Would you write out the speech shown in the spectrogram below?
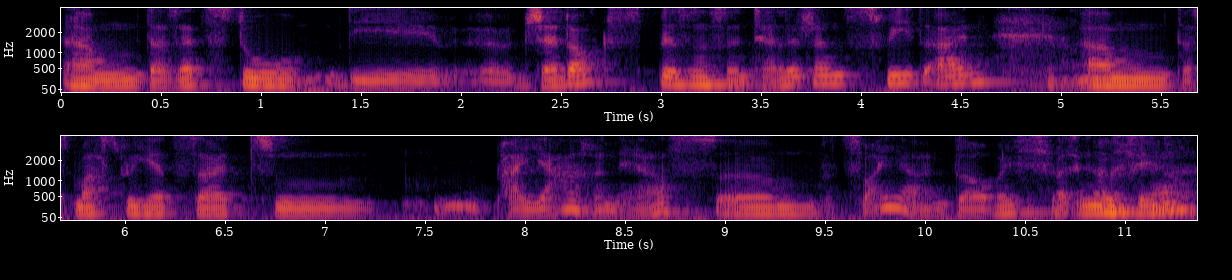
Ähm, da setzt du die äh, JEDOX Business Intelligence Suite ein. Genau. Ähm, das machst du jetzt seit ein ein paar Jahren erst, ähm, zwei Jahren, glaube ich, ich ungefähr. Genau.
